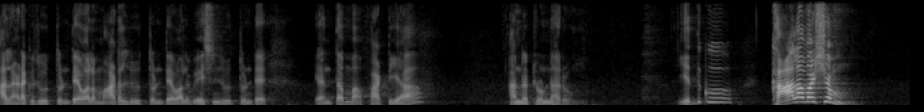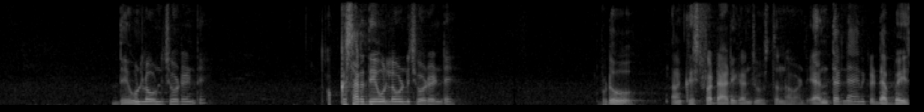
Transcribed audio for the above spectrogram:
వాళ్ళ అడక చూస్తుంటే వాళ్ళ మాటలు చూస్తుంటే వాళ్ళ వేషం చూస్తుంటే ఎంతమ్మా ఫాటియా అన్నట్లున్నారు. ఎందుకు? కాలవశం. దేవుళ్ళో ఉండి చూడండి. ఒక్కసారి దేవుళ్ళో ఉండి చూడండి. ఇప్పుడు మనం క్రిస్టఫర్ డాడీ గారిని చూస్తున్నామండి. ఎంతండి ఆయనకు? డెబ్బై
